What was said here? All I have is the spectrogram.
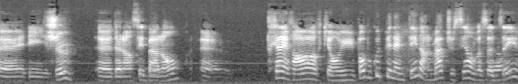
euh, les jeux euh, de lancer de ballon, très rares, qui ont eu pas beaucoup de pénalités dans le match aussi, on va se dire.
